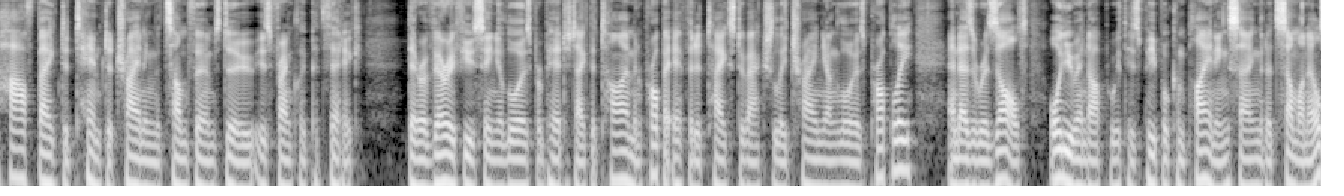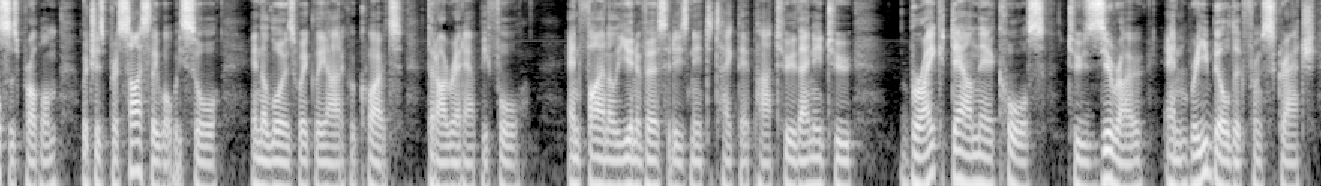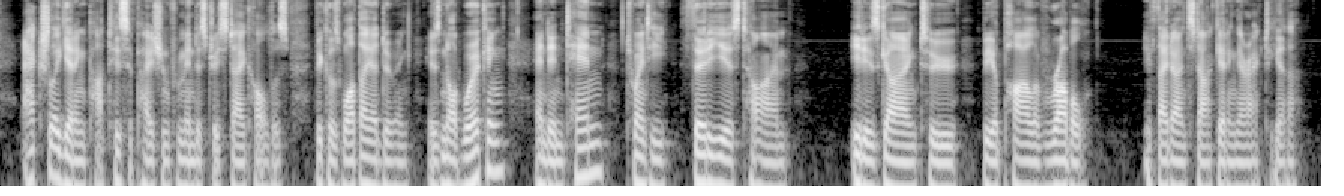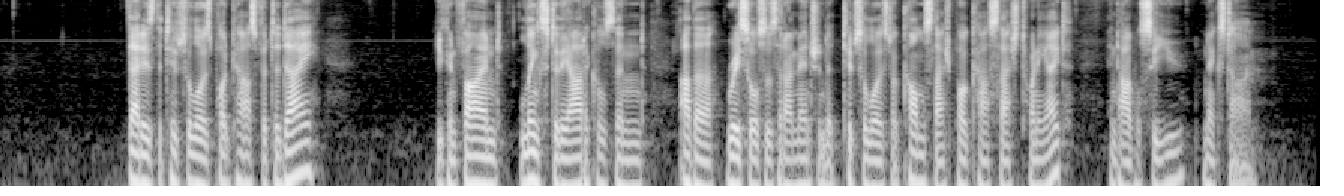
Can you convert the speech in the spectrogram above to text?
half baked attempt at training that some firms do is frankly pathetic. There are very few senior lawyers prepared to take the time and proper effort it takes to actually train young lawyers properly, and as a result, all you end up with is people complaining, saying that it's someone else's problem, which is precisely what we saw in the Lawyers Weekly article quotes that I read out before. And finally, universities need to take their part too. They need to break down their course to zero and rebuild it from scratch actually getting participation from industry stakeholders because what they are doing is not working and in 10, 20, 30 years' time, it is going to be a pile of rubble if they don't start getting their act together. That is the Tips for Lawyers podcast for today. You can find links to the articles and other resources that I mentioned at tipsforlawyers.com slash podcast slash 28, and I will see you next time.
